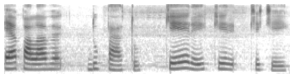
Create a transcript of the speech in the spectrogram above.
É a palavra do pato. Querer, querer, que, que.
